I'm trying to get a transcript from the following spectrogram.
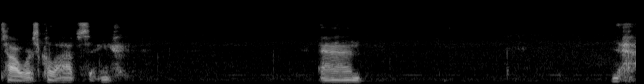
towers collapsing and yeah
